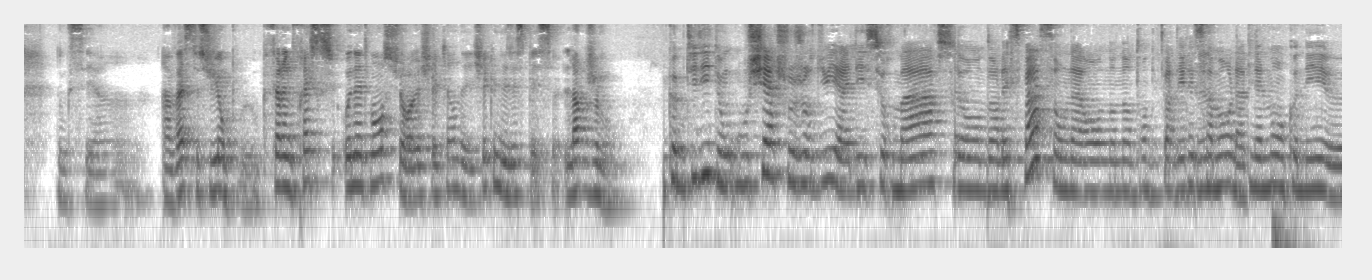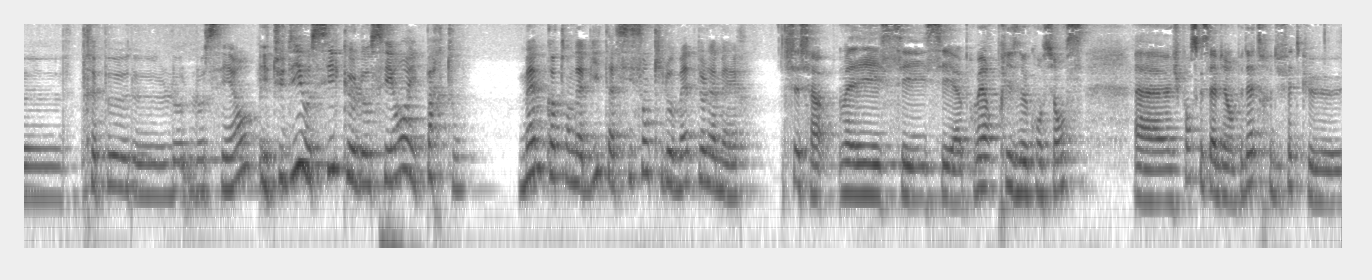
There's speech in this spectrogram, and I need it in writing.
donc c'est un, vaste sujet on peut, faire une fresque honnêtement sur euh, chacun des, chacune des espèces largement comme tu dis, on cherche aujourd'hui à aller sur Mars, dans, l'espace. On, on, en a entendu parler récemment. Là, finalement, on connaît très peu l'océan. Et tu dis aussi que l'océan est partout, même quand on habite à 600 km de la mer. C'est ça. Mais c'est la première prise de conscience. Euh, je pense que ça vient peut-être du fait que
